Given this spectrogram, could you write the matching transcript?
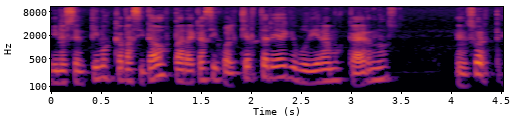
y nos sentimos capacitados para casi cualquier tarea que pudiéramos caernos en suerte.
